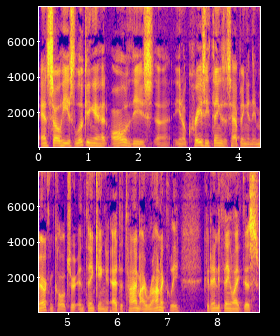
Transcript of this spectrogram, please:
And so he's looking at all of these, uh, you know, crazy things that's happening in the American culture and thinking at the time, ironically, could anything like this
